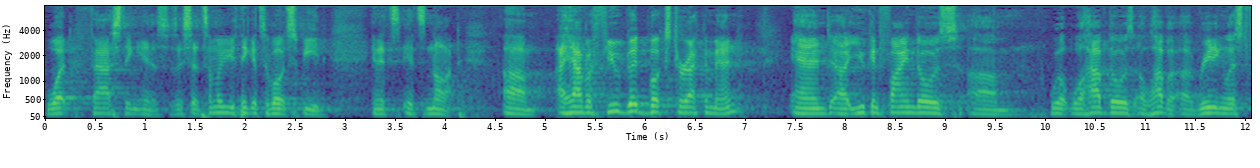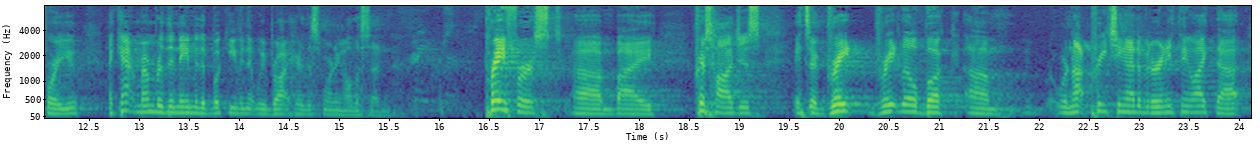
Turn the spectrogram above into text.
what fasting is. As I said, some of you think it's about speed, and it's, it's not. Um, I have a few good books to recommend, and uh, you can find those. Um, we'll, we'll have those, I'll have a, a, reading list for you. I can't remember the name of the book even that we brought here this morning all of a sudden. Pray First, Pray First um, by Chris Hodges. It's a great, great little book. Um, we're not preaching out of it or anything like that,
